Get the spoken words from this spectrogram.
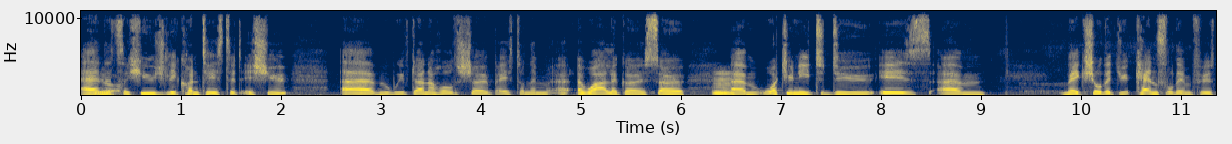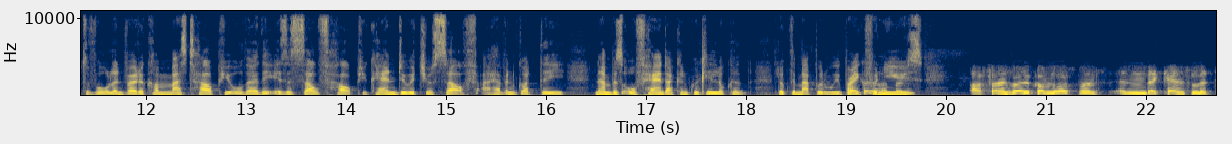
and yeah. it's a hugely contested issue. Um, we've done a whole show based on them a, a while ago. So, mm. um, what you need to do is um, make sure that you cancel them first of all. And Vodacom must help you, although there is a self help. You can do it yourself. I haven't got the numbers offhand. I can quickly look at, look them up when we break for news. I phoned Vodacom last month and they cancelled it.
